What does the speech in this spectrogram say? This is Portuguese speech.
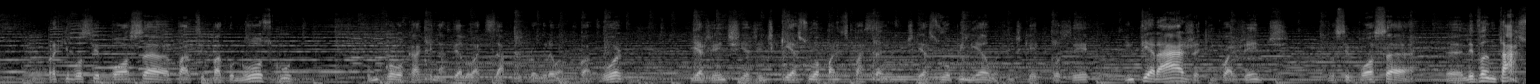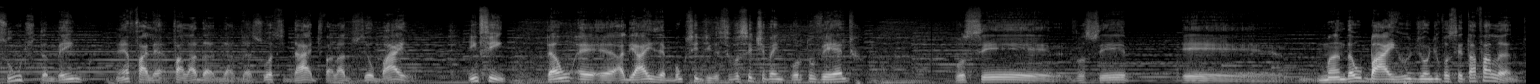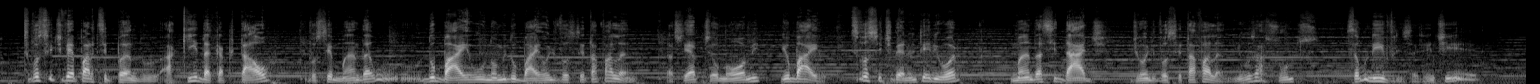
para que você possa participar conosco. Vamos colocar aqui na tela o WhatsApp do programa, por favor. E a gente, a gente quer a sua participação, a gente quer a sua opinião, a gente quer que você interaja aqui com a gente, que você possa é, levantar assuntos também, né? falar, falar da, da, da sua cidade, falar do seu bairro. Enfim, então, é, é, aliás, é bom que se diga, se você estiver em Porto Velho, você, você é, manda o bairro de onde você está falando. Se você estiver participando aqui da capital, você manda o, do bairro, o nome do bairro onde você está falando, tá certo? Seu nome e o bairro. Se você estiver no interior, manda a cidade de onde você está falando. E os assuntos são livres, a gente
